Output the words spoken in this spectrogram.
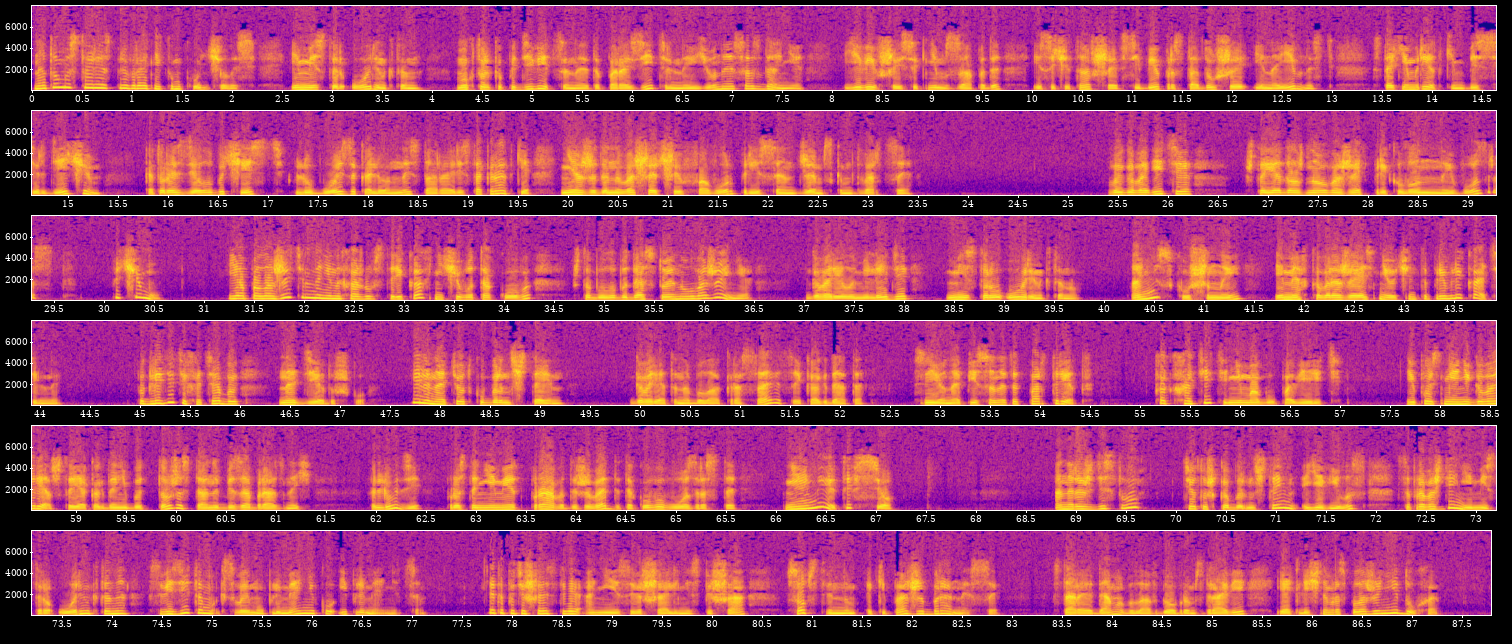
На том история с привратником кончилась, и мистер Уоррингтон мог только подивиться на это поразительное юное создание, явившееся к ним с запада и сочетавшее в себе простодушие и наивность с таким редким бессердечием, которое сделало бы честь любой закаленной старой аристократке, неожиданно вошедшей в фавор при Сент-Джемском дворце. «Вы говорите, что я должна уважать преклонный возраст? Почему?» Я положительно не нахожу в стариках ничего такого, что было бы достойно уважения», — говорила Миледи мистеру Уоррингтону. «Они скучны и, мягко выражаясь, не очень-то привлекательны. Поглядите хотя бы на дедушку или на тетку Бернштейн. Говорят, она была красавицей когда-то. С нее написан этот портрет. Как хотите, не могу поверить». И пусть мне не говорят, что я когда-нибудь тоже стану безобразной. Люди просто не имеют права доживать до такого возраста. Не имеют, и все. А на Рождество тетушка Бернштейн явилась в сопровождении мистера Уоррингтона с визитом к своему племяннику и племяннице. Это путешествие они совершали не спеша, в собственном экипаже баронессы. Старая дама была в добром здравии и отличном расположении духа.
